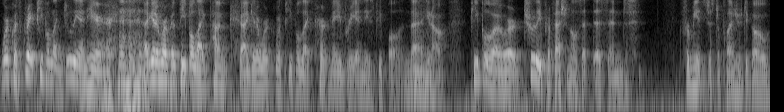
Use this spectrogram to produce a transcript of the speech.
work with great people like Julian here. I get to work with people like Punk. I get to work with people like Kurt Mabry and these people, and uh, you know, people who are truly professionals at this. And for me, it's just a pleasure to go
